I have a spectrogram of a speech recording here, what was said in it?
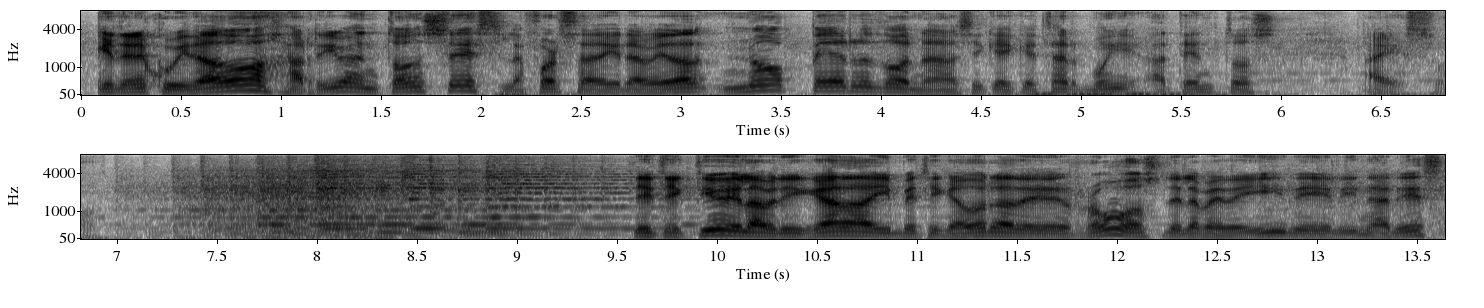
Hay que tener cuidado, arriba entonces la fuerza de gravedad no perdona, así que hay que estar muy atentos a eso. Detective de la Brigada Investigadora de Robos de la BDI de Linares,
